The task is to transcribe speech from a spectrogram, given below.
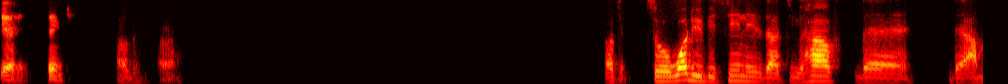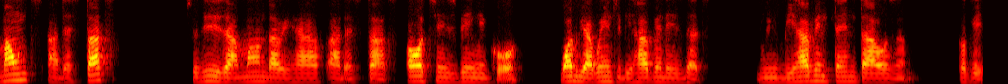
yeah, thank you. okay, all right. Okay, so what you'll be seeing is that you have the the amount at the start. So this is the amount that we have at the start. All things being equal, what we are going to be having is that we'll be having 10,000. Okay,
